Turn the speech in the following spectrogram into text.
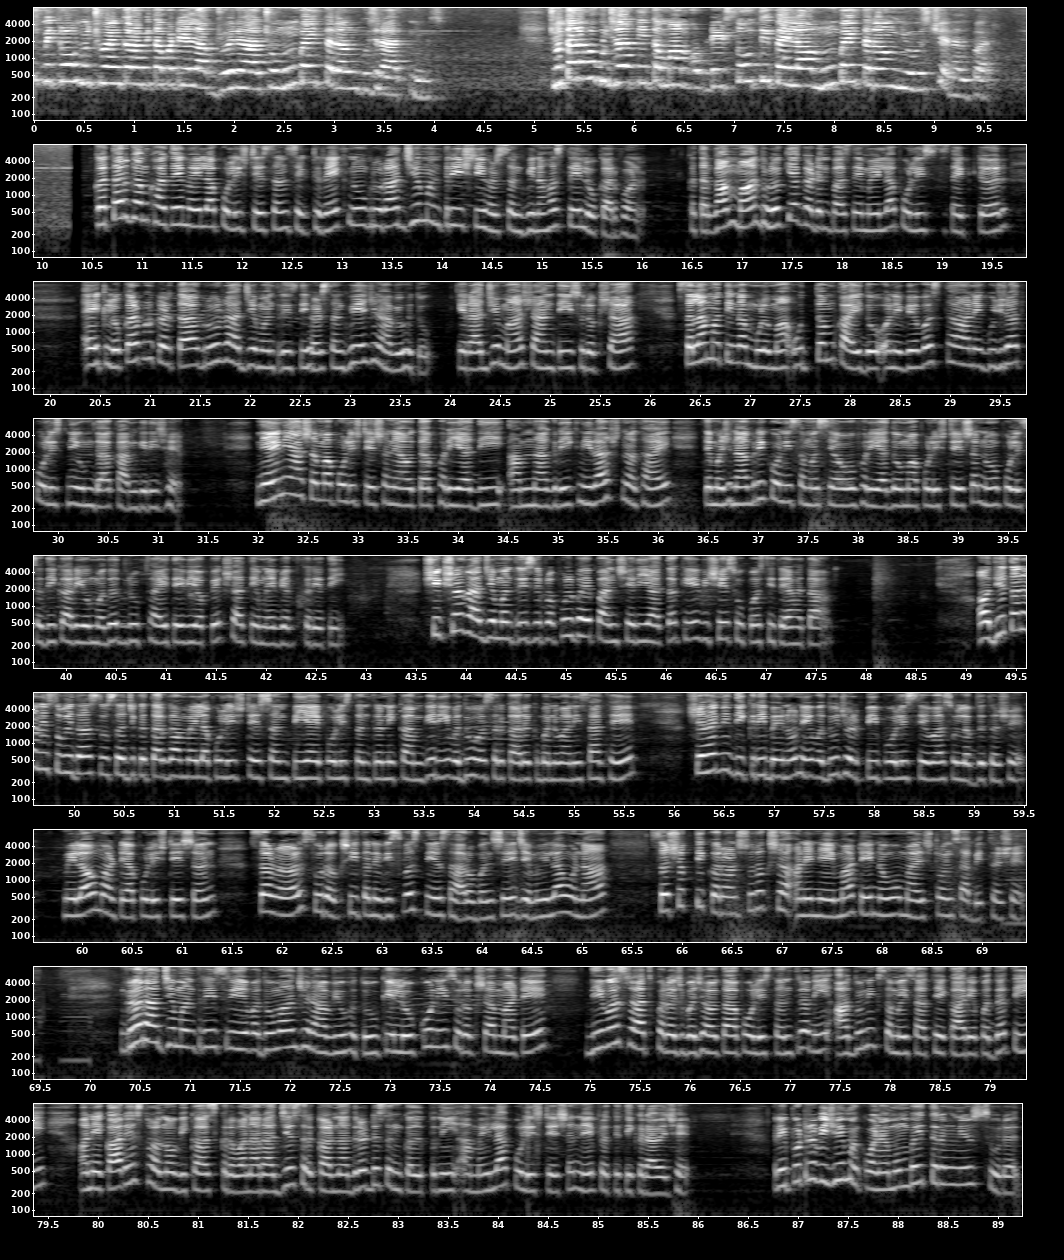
મિત્રો, હું છું એન્કર અમિતા પટેલ. આપ જોઈ રહ્યા છો મુંબઈ તરંગ ગુજરાત ન્યૂઝ. જોતા રહો ગુજરાતની તમામ અપડેટ સૌથી પહેલા મુંબઈ તરંગ ન્યૂઝ ચેનલ પર. કતારગામ ખાતે મહિલા પોલીસ સ્ટેશન સેક્ટર એકનું ગૃહ શ્રી હરસંઘવીના હસ્તે લોકાર્પણ. કતારગામમાં ધોળકિયા ગાર્ડન પાસે મહિલા પોલીસ સેક્ટર એક લોકાર્પણ કરતા ગૃહ રાજ્યમંત્રી શ્રી હર્ષસંઘવીએ જણાવ્યું હતું કે રાજ્યમાં શાંતિ, સુરક્ષા સલામતીના મૂળમાં ઉત્તમ કાયદો અને વ્યવસ્થા અને ગુજરાત પોલીસની ઉમદા કામગીરી છે. ન્યાયની આશામાં પોલીસ સ્ટેશને આવતા ફરિયાદી આમ નાગરિક નિરાશ ન થાય તેમજ નાગરિકોની સમસ્યાઓ ફરિયાદોમાં પોલીસ સ્ટેશનો પોલીસ અધિકારીઓ મદદરૂપ થાય તેવી અપેક્ષા તેમણે વ્યક્ત કરી હતી. શિક્ષણ રાજ્યમંત્રી શ્રી પ્રફુલભાઈ પાનશેરી આ તકે વિશેષ ઉપસ્થિત રહ્યા હતા. અદ્યતન અને સુવિધા સુસજ્જ કતારગામ મહિલા પોલીસ સ્ટેશન પીઆઈ પોલીસ તંત્રની કામગીરી વધુ અસરકારક બનવાની સાથે શહેરની દીકરી બહેનોને વધુ ઝડપી પોલીસ સેવા સુલભ થશે. મહિલાઓ માટે આ પોલીસ સ્ટેશન સરળ, સુરક્ષિત અને વિશ્વસનીય સહારો બનશે, જે મહિલાઓના સશક્તિકરણ, સુરક્ષા અને ન્યાય માટે નવો માઇલસ્ટોન સાબિત થશે. ગૃહ રાજ્યમંત્રી શ્રીએ વધુમાં જણાવ્યું હતું કે, લોકોની સુરક્ષા માટે દિવસ રાત ફરજ બજાવતા પોલીસ તંત્રની આધુનિક સમય સાથે કાર્ય પદ્ધતિ અને કાર્યસ્થળનો વિકાસ કરવાના રાજ્ય સરકારના દ્રઢ સંકલ્પની આ મહિલા પોલીસ સ્ટેશનને પ્રતીતિ કરાવે છે. રિપોર્ટર વિજય મકવાણા મુંબઈ તરંગ ન્યૂઝ સુરત.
